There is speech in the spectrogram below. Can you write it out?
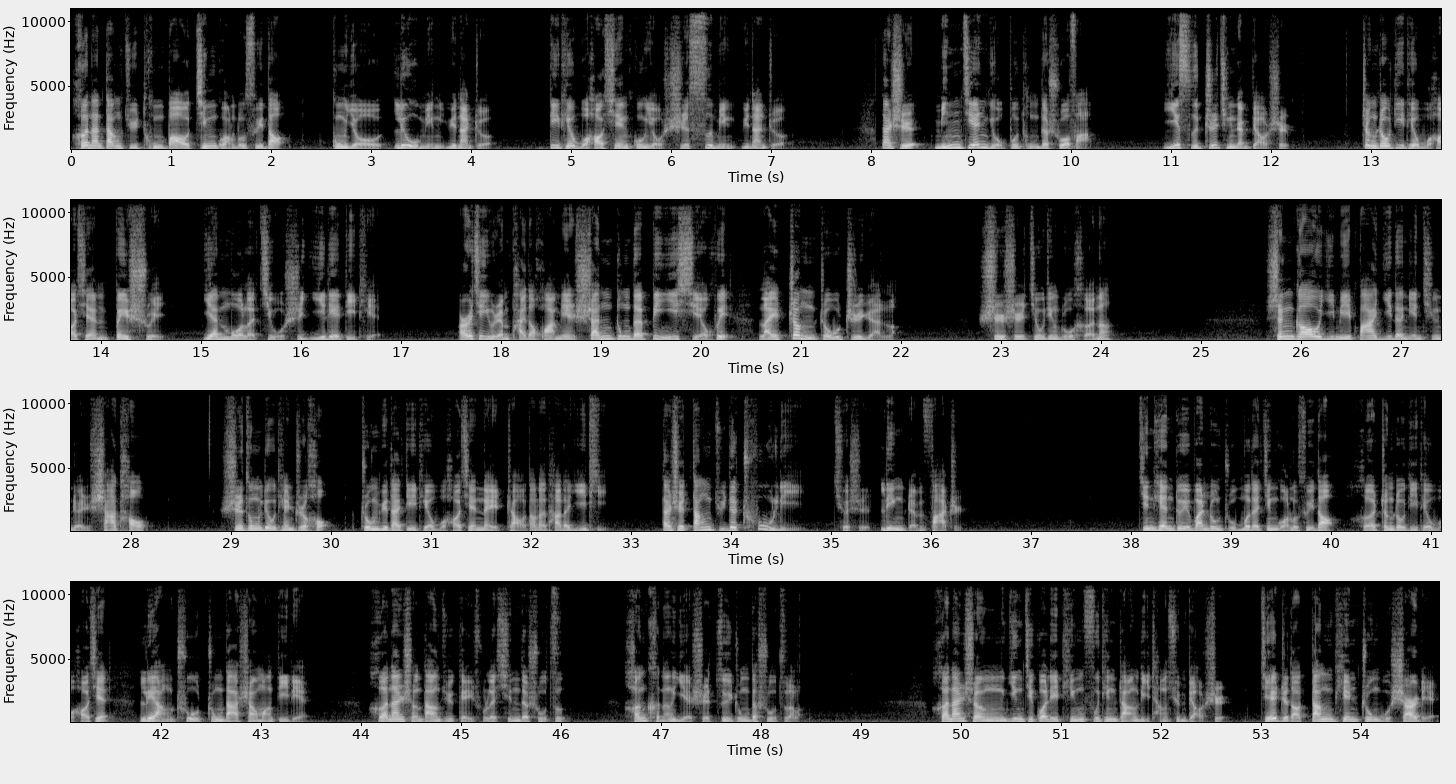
河南当局通报京广路隧道共有六名遇难者。地铁五号线共有十四名遇难者，但是民间有不同的说法。疑似知情人表示，郑州地铁五号线被水淹没了九十一列地铁，而且有人拍到画面，山东的殡仪协会来郑州支援了。事实究竟如何呢？身高一米八一的年轻人沙涛，失踪六天之后，终于在地铁五号线内找到了他的遗体。但是当局的处理却是令人发指。今天对万众瞩目的京广路隧道和郑州地铁五号线两处重大伤亡地点，河南省当局给出了新的数字，很可能也是最终的数字了。河南省应急管理厅副厅长李长训表示，截止到当天中午十二点，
